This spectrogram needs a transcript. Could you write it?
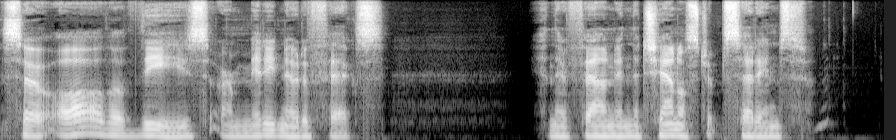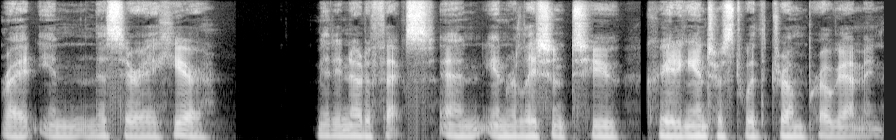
so all of these are MIDI note effects, and they're found in the channel strip settings right in this area here. MIDI note effects, and in relation to creating interest with drum programming.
